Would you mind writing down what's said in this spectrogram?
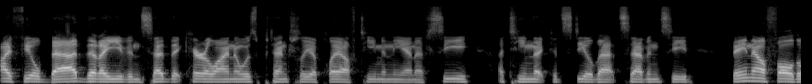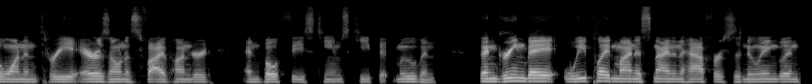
I feel bad that I even said that Carolina was potentially a playoff team in the NFC, a team that could steal that seven seed. They now fall to one and three. Arizona's 500, and both these teams keep it moving. Then Green Bay, we played minus nine and a half versus New England.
